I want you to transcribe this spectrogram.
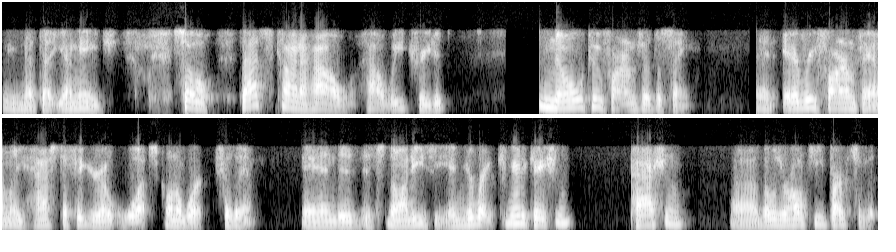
even at that young age. So that's kind of how how we treat it. No two farms are the same, and every farm family has to figure out what's going to work for them, and it, it's not easy. And you're right, communication, passion, uh, those are all key parts of it.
